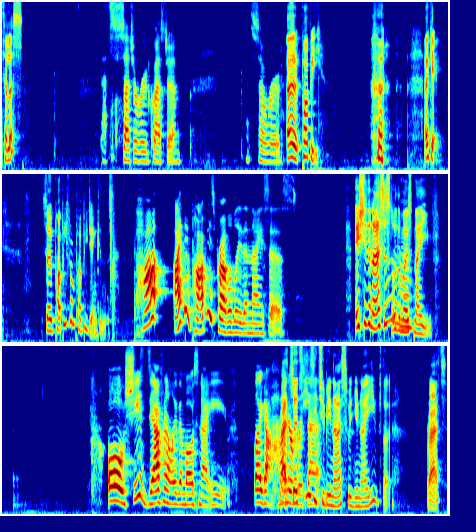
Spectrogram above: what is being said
Tell us. That's such a rude question. That's so rude. Oh, Poppy. okay. So Poppy from Poppy Jenkins. Pop I think Poppy's probably the nicest. Is she the nicest or the most mm. naive? Oh, she's definitely the most naive. Like a hundred Right, so it's easy to be nice when you're naive though. Right?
